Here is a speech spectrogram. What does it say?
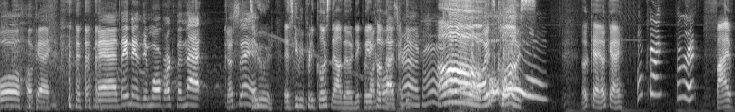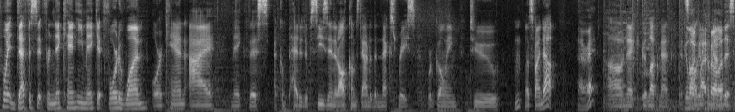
Oh, okay. Man, they need to do more work than that. Just saying. Dude, it's going to be pretty close now, though. Nick We're made a on to the comeback. think-. Oh, it's close. Okay, okay. Okay. All right. Five point deficit for Nick. Can he make it four to one, or can I make this a competitive season? It all comes down to the next race we're going to. Hmm, let's find out. All right. Oh, Nick, good luck, man. It's Good all luck, gonna my come down to this.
